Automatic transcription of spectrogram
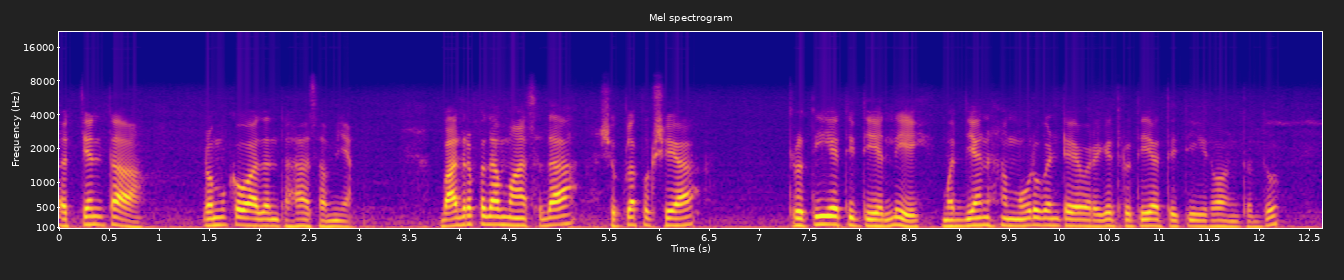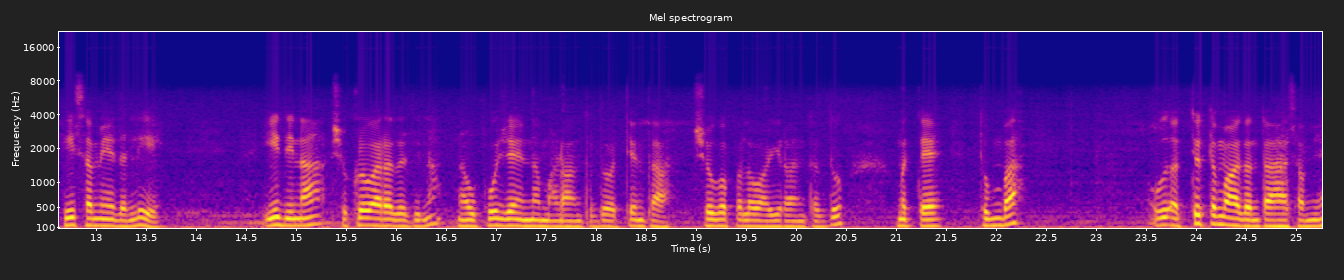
ಅತ್ಯಂತ ಪ್ರಮುಖವಾದಂತಹ ಸಮಯ. ಭಾದ್ರಪದ ಮಾಸದ ಶುಕ್ಲ ಪಕ್ಷಿಯ ತೃತೀಯ ತಿಥಿಯಲ್ಲಿ ಮಧ್ಯಾಹ್ನ ಮೂರು ಗಂಟೆಯವರೆಗೆ ತೃತೀಯ ತಿಥಿ ಇರುವಂಥದ್ದು ಈ ಸಮಯದಲ್ಲಿ ಈ ದಿನ, ಶುಕ್ರವಾರದ ದಿನ ನಾವು ಪೂಜೆಯನ್ನು ಮಾಡುವಂಥದ್ದು ಅತ್ಯಂತ ಶುಭ ಫಲವಾಗಿರುವಂಥದ್ದು ಮತ್ತು ತುಂಬ ಅತ್ಯುತ್ತಮವಾದಂತಹ ಸಮಯ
